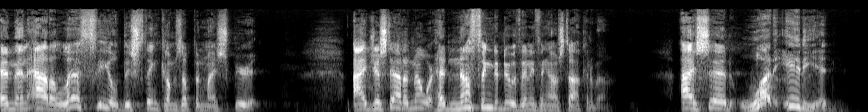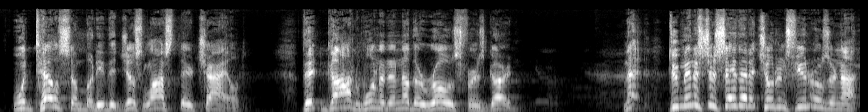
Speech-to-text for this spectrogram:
And then out of left field, this thing comes up in my spirit. I just out of nowhere, had nothing to do with anything I was talking about. I said, what idiot would tell somebody that just lost their child that God wanted another rose for his garden? Now, do ministers say that at children's funerals or not?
